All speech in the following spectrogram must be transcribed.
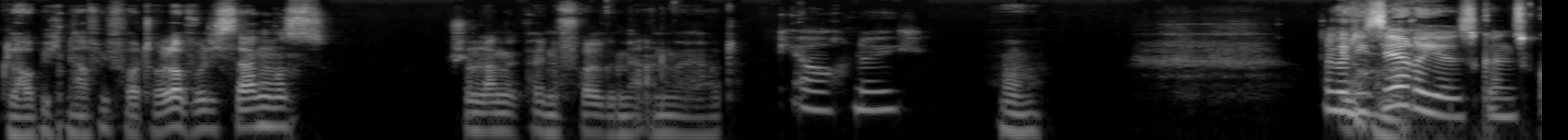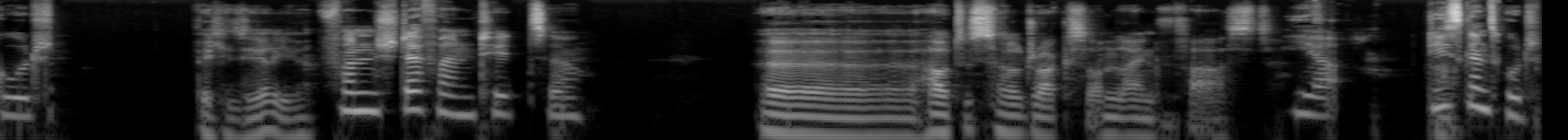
glaube ich, nach wie vor toll, obwohl ich sagen muss, schon lange keine Folge mehr angehört. Ich auch nicht. Ja. Aber die Serie ist ganz gut. Welche Serie? Von Stefan Titze. Äh, How to Sell Drugs Online Fast. Ja. Die Ah. ist ganz gut. Die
